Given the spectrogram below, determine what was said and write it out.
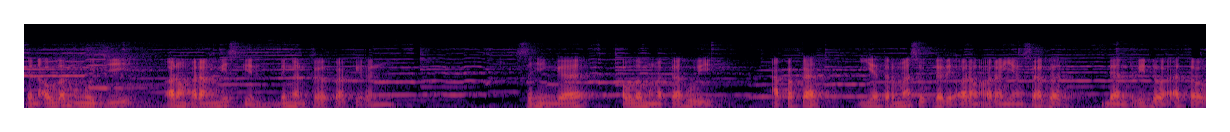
Dan Allah menguji orang-orang miskin dengan kefakirannya. Sehingga Allah mengetahui apakah ia termasuk dari orang-orang yang sabar dan ridho atau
